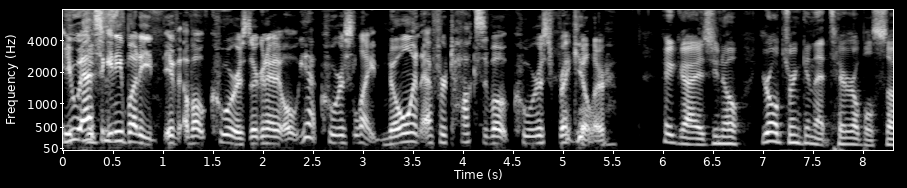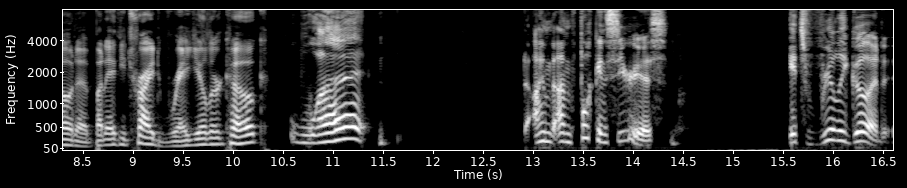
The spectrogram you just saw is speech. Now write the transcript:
you ask is- anybody if about Coors, they're gonna. Oh yeah, Coors Light. No one ever talks about Coors Regular. Hey guys, you know you're all drinking that terrible soda, but have you tried regular Coke? What? I'm I'm fucking serious. It's really good,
